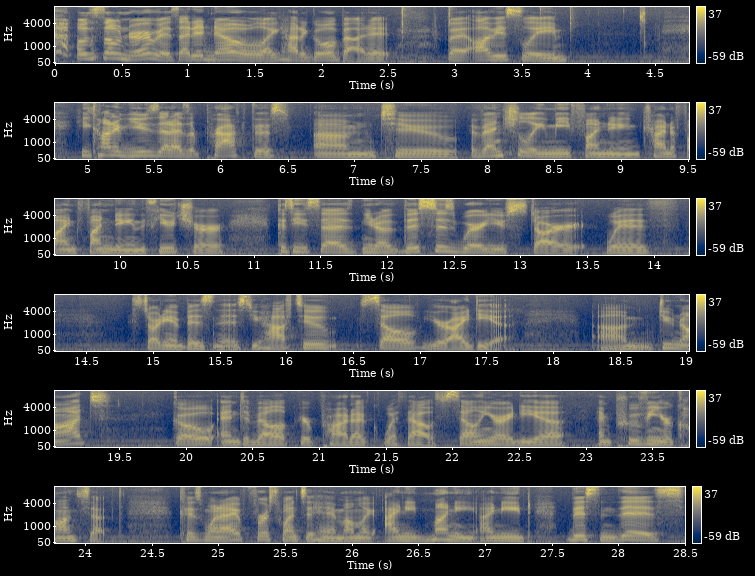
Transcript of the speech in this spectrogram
I was so nervous. I didn't know like how to go about it. But obviously, he kind of used that as a practice um, to eventually me funding, trying to find funding in the future. Because he says, you know, this is where you start with starting a business. You have to sell your idea. Um, do not go and develop your product without selling your idea and proving your concept. Because when I first went to him, I'm like, I need money. I need this and this.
